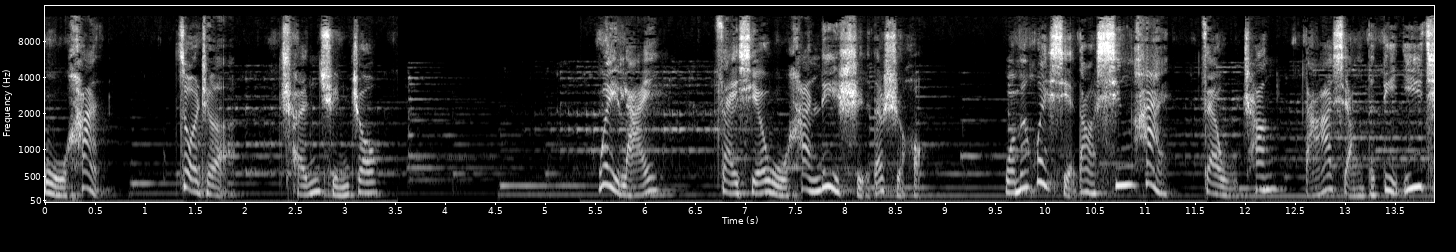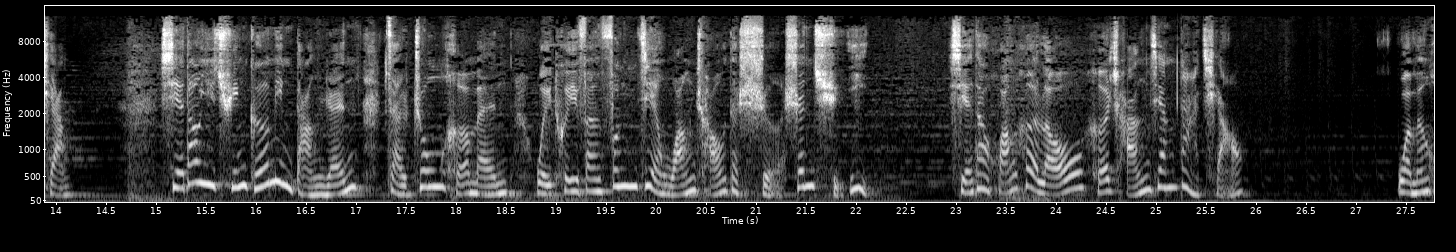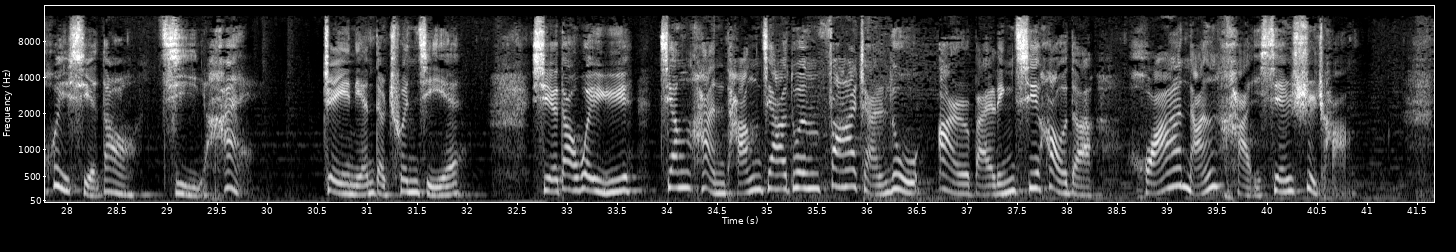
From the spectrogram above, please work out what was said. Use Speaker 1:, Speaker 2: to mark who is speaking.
Speaker 1: 武汉，作者陈群洲。未来，在写武汉历史的时候，我们会写到辛亥在武昌打响的第一枪，写到一群革命党人在中和门为推翻封建王朝的舍身取义，写到黄鹤楼和长江大桥。我们会写到己亥这一年的春节，写到位于江汉唐家墩发展路二百零七号的华南海鲜市场，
